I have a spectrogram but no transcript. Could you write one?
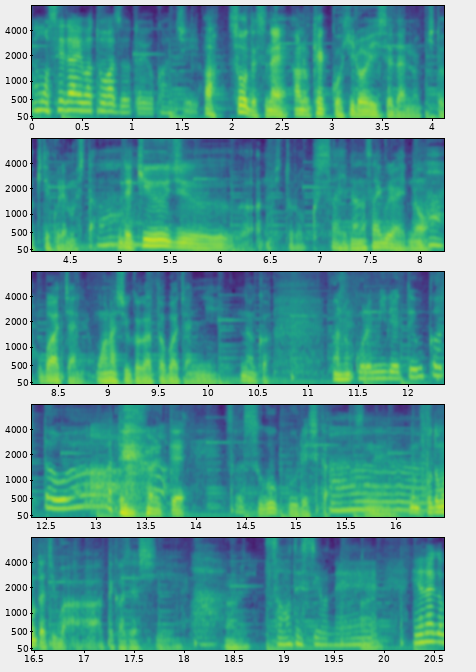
もう世代は問わずという感じ。あそうですね。あの結構広い世代の人来てくれました。で90あの人6歳7歳ぐらいのはい。おばあちゃんに、お話伺ったおばあちゃんになんかあのこれ見れてよかったわーって言われてそれはすごく嬉しかったですね。でも子供たちわーって感じだし、はい、そうですよね、い、やなんか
